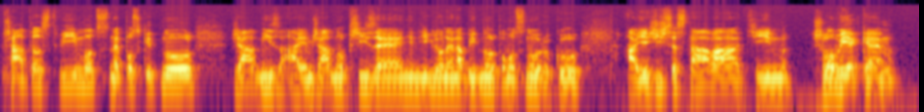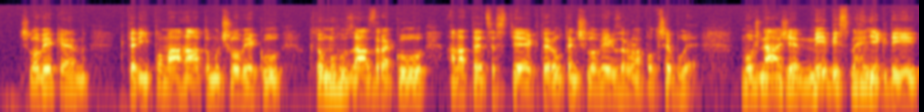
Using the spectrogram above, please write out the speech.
přátelství moc neposkytnul, žádný zájem, žádnou přízeň, nikdo nenabídnul pomocnou ruku a Ježíš se stává tím člověkem, člověkem, který pomáhá tomu člověku k tomu zázraku a na té cestě, kterou ten člověk zrovna potřebuje. Možná, že my bychom někdy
